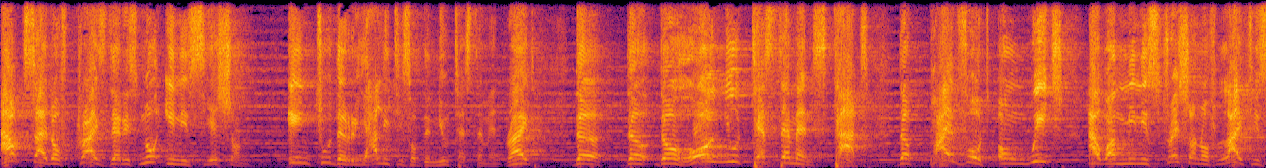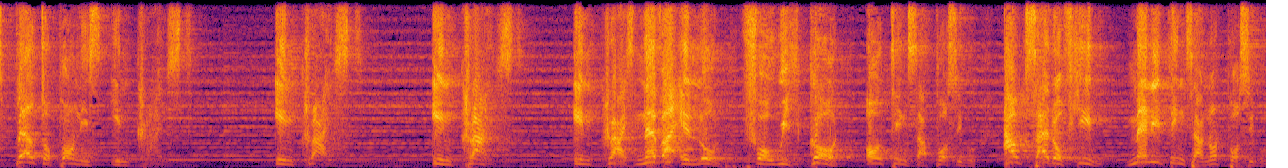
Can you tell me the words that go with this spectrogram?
Outside of Christ, there is no initiation into the realities of the New Testament, right? The, the, the whole New Testament starts the pivot on which our ministration of life is built upon is in Christ. In Christ. In Christ. In Christ. Never alone. For with God, all things are possible. Outside of him, many things are not possible.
